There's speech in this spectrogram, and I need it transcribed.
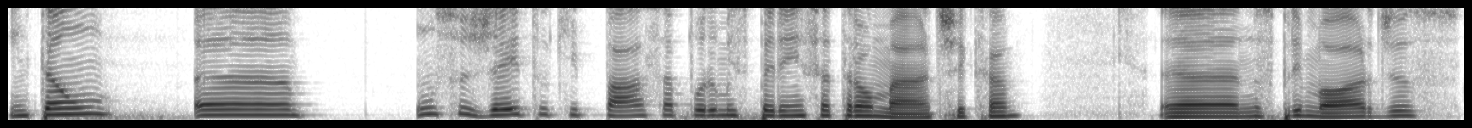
Então, uh, um sujeito que passa por uma experiência traumática uh, nos primórdios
